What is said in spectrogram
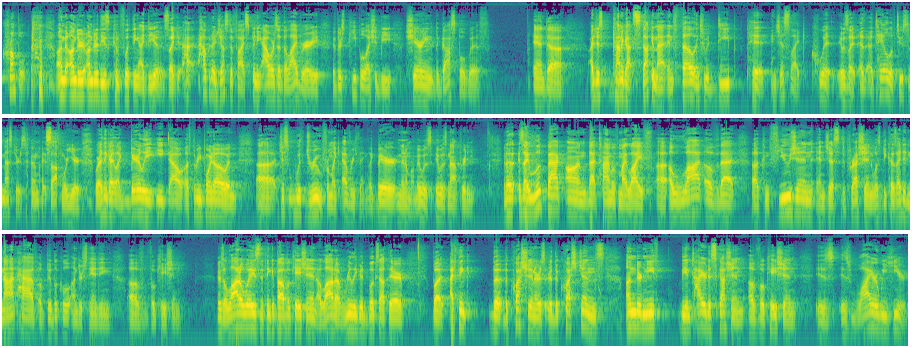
crumpled under, under, under these conflicting ideas. Like, how, how could I justify spending hours at the library if there's people I should be sharing the gospel with? And uh, I just kind of got stuck in that and fell into a deep pit and just like quit. It was like a, a tale of two semesters my sophomore year, where I think I like barely eked out a 3.0 and uh, just withdrew from like everything, like bare minimum. It was it was not pretty. And as I look back on that time of my life, uh, a lot of that uh, confusion and just depression was because I did not have a biblical understanding of vocation. There's a lot of ways to think about vocation, a lot of really good books out there. But I think the, the questioners or the questions underneath the entire discussion of vocation is, is why are we here?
